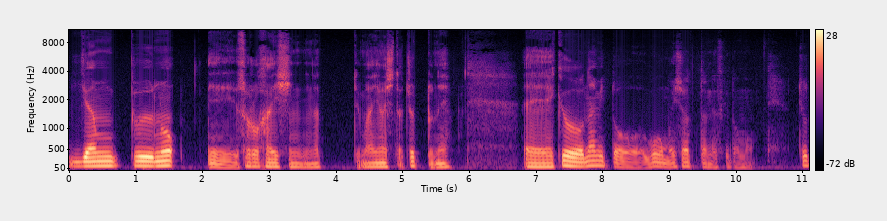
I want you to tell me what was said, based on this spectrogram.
ギャンプの、えー、ソロ配信になってまいりました。ちょっとね、えー、今日、ナミと午後も一緒だったんですけども、ちょっ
